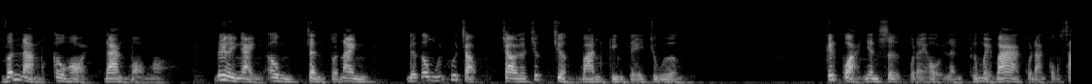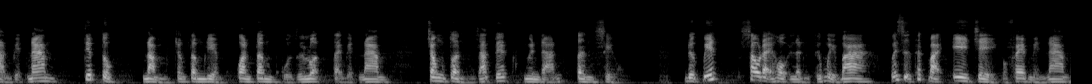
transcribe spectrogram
vẫn là một câu hỏi đang bỏ ngỏ. Đây là hình ảnh ông Trần Tuấn Anh được ông Nguyễn Phú Trọng trao cho chức trưởng Ban Kinh tế Trung ương. Kết quả nhân sự của đại hội lần thứ 13 của Đảng Cộng sản Việt Nam tiếp tục nằm trong tâm điểm quan tâm của dư luận tại Việt Nam trong tuần giáp Tết Nguyên đán Tân Sửu. Được biết, sau đại hội lần thứ 13, với sự thất bại ê chề của phe miền Nam,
